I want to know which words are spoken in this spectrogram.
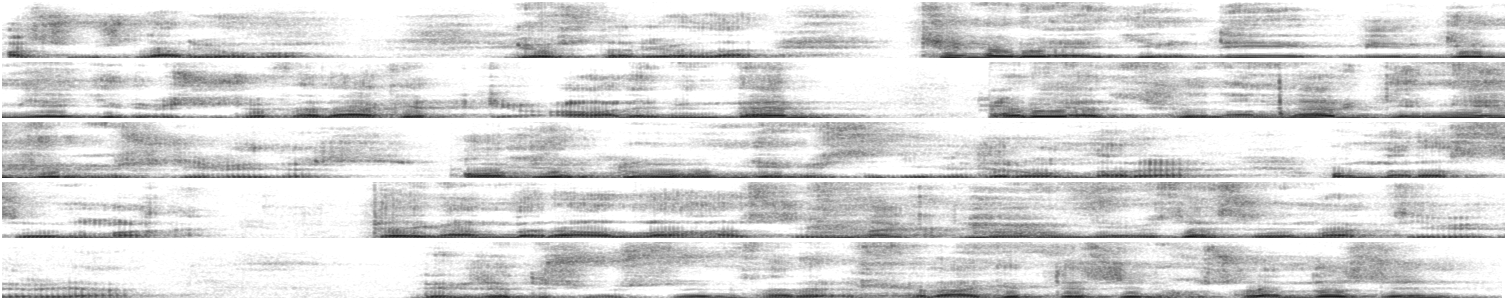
açmışlar yolu gösteriyorlar. Kim oraya girdi? Bir gemiye girmiş işte felaket aleminden. Oraya sığınanlar gemiye girmiş gibidir. O bir Nuh'un gemisi gibidir onlara. Onlara sığınmak. Peygambere Allah'a sığınmak, Nuh'un gemisine sığınmak gibidir ya. Denize düşmüşsün, fel felakettesin, husrandasın.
